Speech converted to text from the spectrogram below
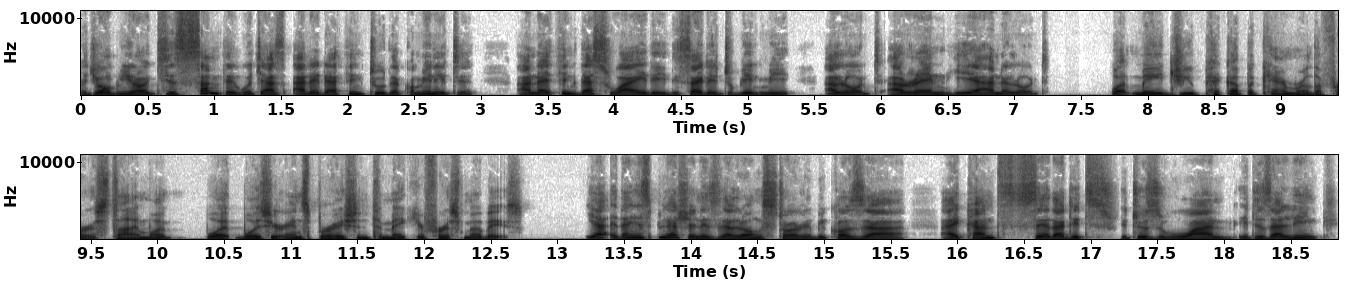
You know, it is something which has added, I think, to the community. And I think that's why they decided to give me a lot, a rain here and a lot. What made you pick up a camera the first time? What what was your inspiration to make your first movies? Yeah, the inspiration is a long story because uh, I can't say that it's it was one. It is a link.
